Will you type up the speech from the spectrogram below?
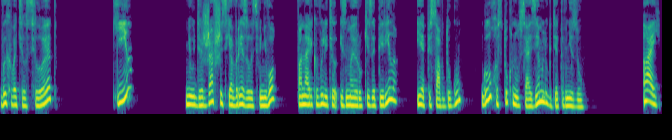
выхватил силуэт. «Кин?» Не удержавшись, я врезалась в него, фонарик вылетел из моей руки за перила и, описав дугу, глухо стукнулся о землю где-то внизу. «Ай!»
